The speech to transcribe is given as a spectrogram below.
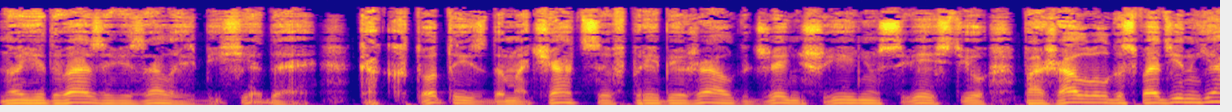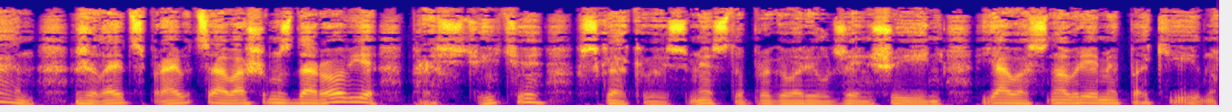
Но едва завязалась беседа, как кто-то из домочадцев прибежал к Джень Шиню с вестью. «Пожаловал господин Ян, желает справиться о вашем здоровье». «Простите», — вскакивая с места, проговорил Джень Шинь, — «я вас на время покину».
